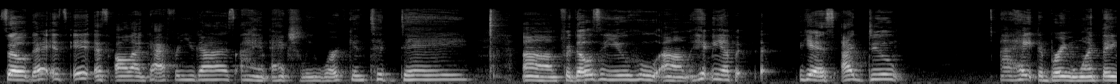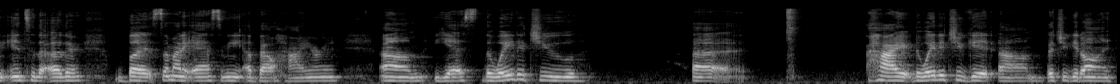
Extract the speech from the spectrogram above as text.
So that is it. That's all I got for you guys. I am actually working today. Um, for those of you who um, hit me up, yes, I do. I hate to bring one thing into the other, but somebody asked me about hiring. Um, yes, the way that you uh, hire the way that you get um, that you get on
